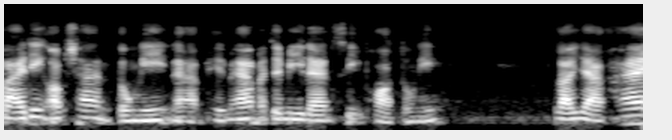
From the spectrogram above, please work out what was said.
binding option ตรงนี้นะครับ เห็นไหมครับมันจะมี LAN 4พอร์ตตรงนี้ เราอยากให้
